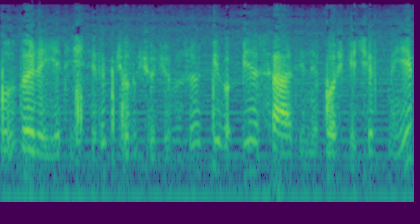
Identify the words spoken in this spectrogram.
bu böyle yetiştirip çoluk çocuğumuzu bir, bir saatini boş geçirtmeyip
